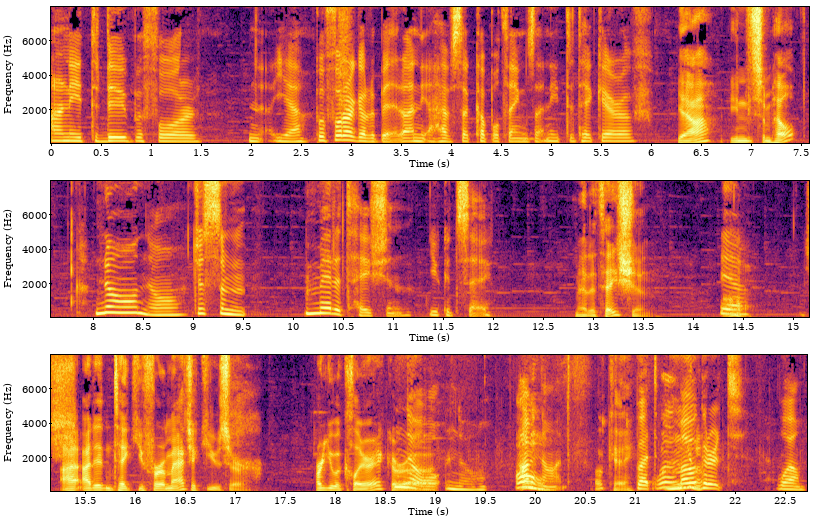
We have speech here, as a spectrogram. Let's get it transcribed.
I need to do before. Yeah, before I go to bed. I, need, I have a couple things I need to take care of. Yeah. You need some help. No, no, just some meditation, you could say. Meditation. Yeah. I, I didn't take you for a magic user. Are you a cleric or? No, no, Oh. I'm not. Okay. But Well, you know. Mogert, well,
